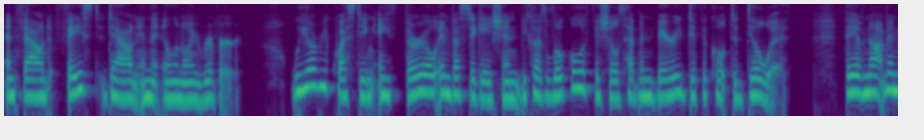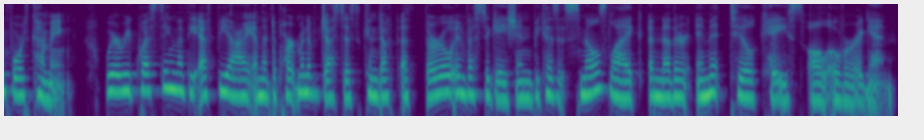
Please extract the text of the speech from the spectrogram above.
and found face down in the Illinois River we are requesting a thorough investigation because local officials have been very difficult to deal with. They have not been forthcoming. We are requesting that the FBI and the Department of Justice conduct a thorough investigation because it smells like another Emmett Till case all over again.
